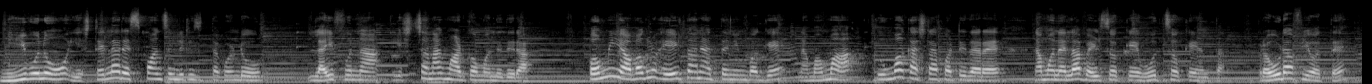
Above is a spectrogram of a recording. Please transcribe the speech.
ನೀವೂ ಎಷ್ಟೆಲ್ಲ ರೆಸ್ಪಾನ್ಸಿಬಿಲಿಟೀಸ್ ತಗೊಂಡು ಲೈಫನ್ನು ಎಷ್ಟು ಚೆನ್ನಾಗಿ ಮಾಡ್ಕೊಂಬಂದಿದ್ದೀರಾ? ಪಮ್ಮಿ ಯಾವಾಗಲೂ ಹೇಳ್ತಾನೆ ಅತ್ತೆ ನಿಮ್ಮ ಬಗ್ಗೆ, ನಮ್ಮಮ್ಮ ತುಂಬ ಕಷ್ಟಪಟ್ಟಿದ್ದಾರೆ, ನಮ್ಮನ್ನೆಲ್ಲ ಬೆಳೆಸೋಕ್ಕೆ ಓದಿಸೋಕೆ ಅಂತ. ಪ್ರೌಡ್ ಆಫ್ ಯು ಅತ್ತೆ.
